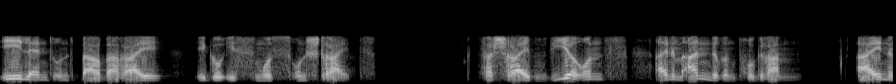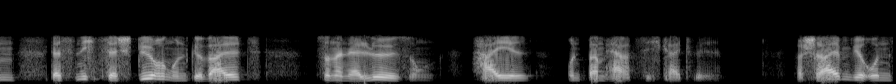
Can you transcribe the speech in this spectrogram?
Elend und Barbarei, Egoismus und Streit. Verschreiben wir uns einem anderen Programm, einem, das nicht Zerstörung und Gewalt, sondern Erlösung, Heil und Barmherzigkeit will. Verschreiben wir uns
